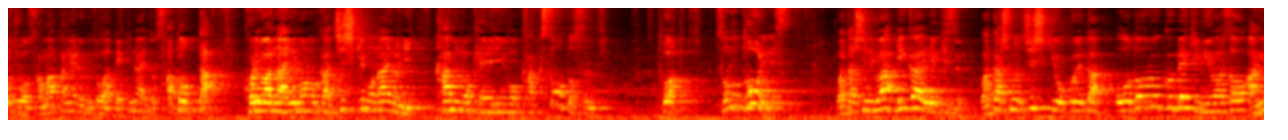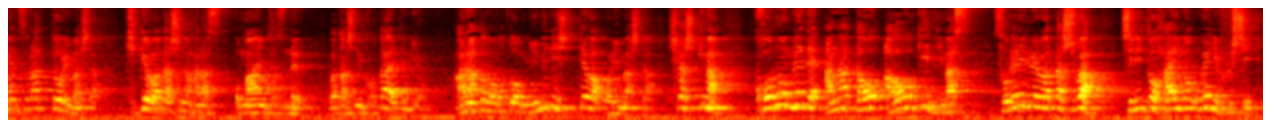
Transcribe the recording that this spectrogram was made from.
就を妨げることはできないと悟った。これは何者か知識もないのに神の競輪を隠そうとする。とはその通りです。私には理解できず私の知識を超えた驚くべき見業をあげつらっておりました。聞け私の話お前に尋ねる。私に答えてみよう。あなたのことを耳に知ってはおりました。しかし今この目であなたを仰ぎ見ます。それゆえ私は塵と灰の上に伏し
